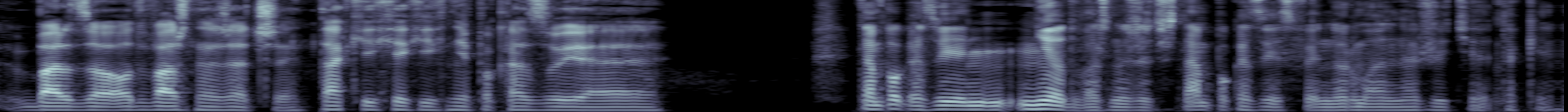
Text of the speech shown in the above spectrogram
bardzo odważne rzeczy. Takich, jakich nie pokazuje... Tam pokazuje nieodważne rzeczy. Tam pokazuje swoje normalne życie. Takie,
